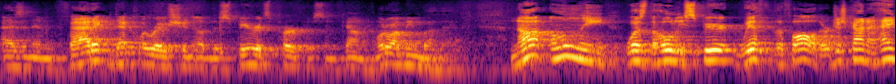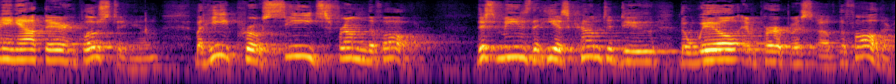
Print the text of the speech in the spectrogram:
as an emphatic declaration of the Spirit's purpose in coming. What do I mean by that? Not only was the Holy Spirit with the Father, just kind of hanging out there and close to Him, but He proceeds from the Father. This means that he has come to do the will and purpose of the Father.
